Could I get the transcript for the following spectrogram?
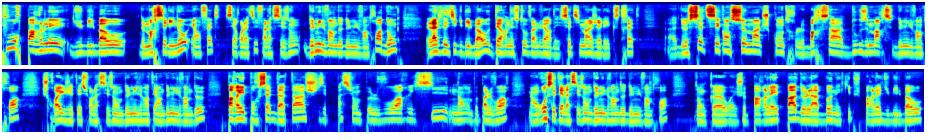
pour parler du Bilbao de Marcelino, et en fait, c'est relatif à la saison 2022-2023, donc l'Athletic Bilbao d'Ernesto Valverde. Cette image, elle est extraite euh, de cette séquence, ce match contre le Barça 12 mars 2023. Je croyais que j'étais sur la saison 2021-2022. Pareil pour cette data, je ne sais pas si on peut le voir ici, non, on peut pas le voir, mais en gros, c'était la saison 2022-2023. Donc, euh, ouais, je parlais pas de la bonne équipe, je parlais du Bilbao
